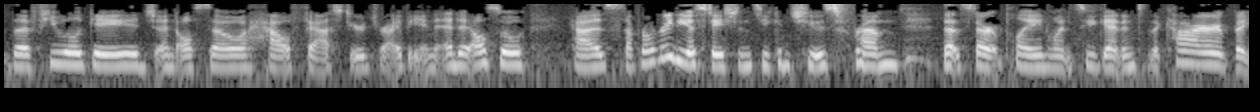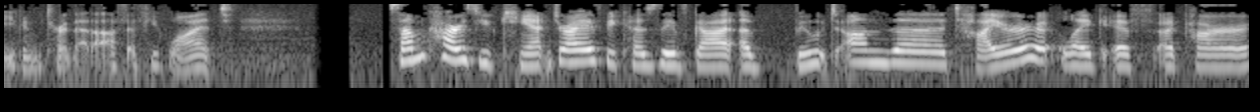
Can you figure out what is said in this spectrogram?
the fuel gauge and also how fast you're driving. And it also has several radio stations you can choose from that start playing once you get into the car, but you can turn that off if you want. Some cars you can't drive because they've got a boot on the tire. Like if a car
